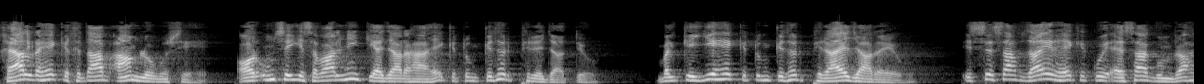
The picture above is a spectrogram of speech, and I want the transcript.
خیال رہے کہ خطاب عام لوگوں سے ہے۔ اور ان سے یہ سوال نہیں کیا جا رہا ہے کہ تم کدھر پھرے جاتے ہو، بلکہ یہ ہے کہ تم کدھر پھرائے جا رہے ہو۔ اس سے صاف ظاہر ہے کہ کوئی ایسا گمراہ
